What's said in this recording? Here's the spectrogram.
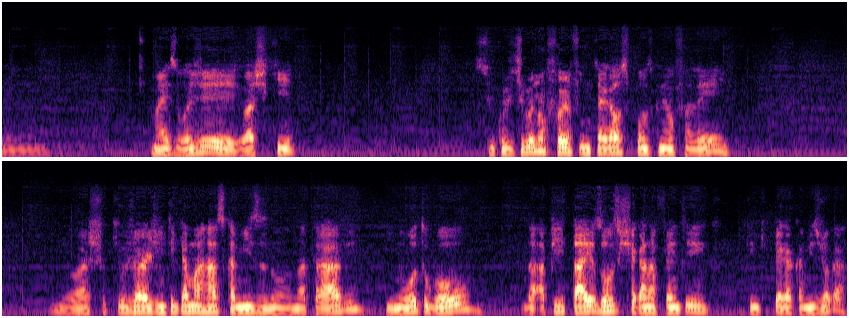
É... Mas hoje, eu acho que se o Curitiba não for entregar os pontos que nem eu falei, eu acho que o Jorginho tem que amarrar as camisas no, na trave e no outro gol apitar e os 11 que chegar na frente tem que pegar a camisa e jogar.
